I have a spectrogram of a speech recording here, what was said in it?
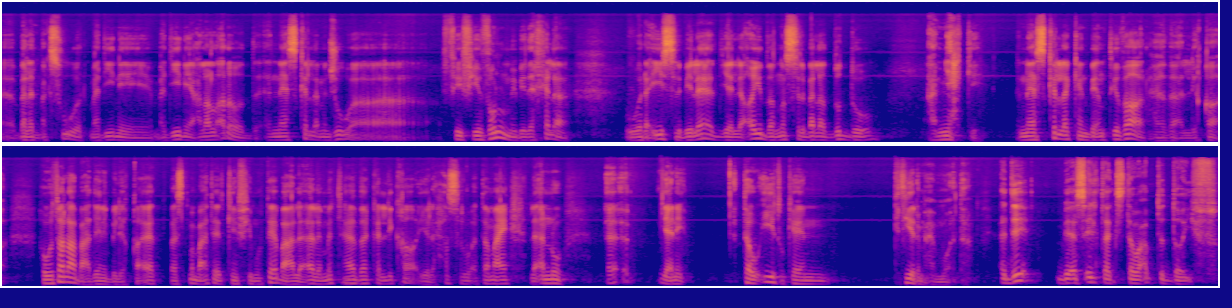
آه، بلد مكسور مدينة مدينة على الأرض. الناس كلها من جوا في في ظلم بداخلها. ورئيس البلاد يلي أيضا نص البلد ضده عم يحكي. الناس كلها كان بانتظار هذا اللقاء. هو طلع بعدين بلقاءات بس ما بعتقد كان في متابعة لآلة مثل هذا اللقاء يلي حصل وقتها معي. لأنه يعني توقيته كان كثير مهم وقتها. قد بأسئلتك استوعبت الضيف.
